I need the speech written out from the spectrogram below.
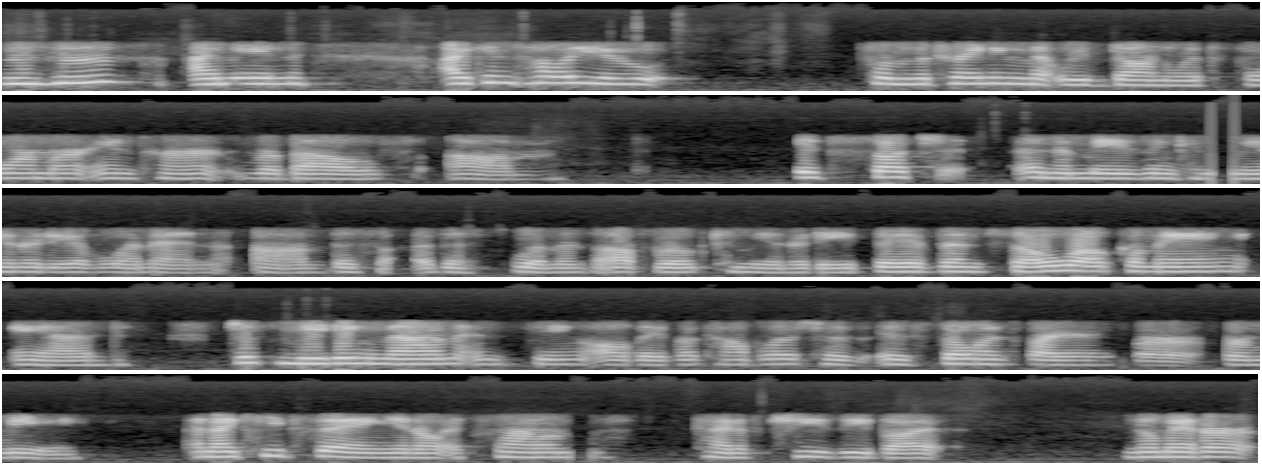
Hmm I mean, I can tell you from the training that we've done with former and current rebels, um, it's such an amazing community of women. Um, this this women's off road community. They have been so welcoming, and just meeting them and seeing all they've accomplished is, is so inspiring for for me. And I keep saying, you know, it sounds kind of cheesy, but no matter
